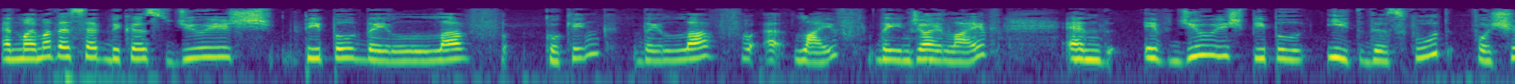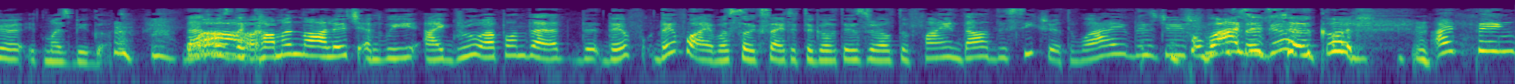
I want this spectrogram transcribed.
And my mother said because Jewish people they love cooking. They love uh, life. They enjoy life. And if Jewish people eat this food, for sure it must be good. That was the common knowledge and we, I grew up on that. Therefore, therefore I was so excited to go to Israel to find out the secret. Why this Jewish food why is is so it good. so good? I think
